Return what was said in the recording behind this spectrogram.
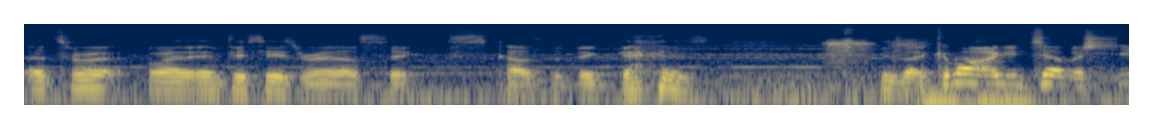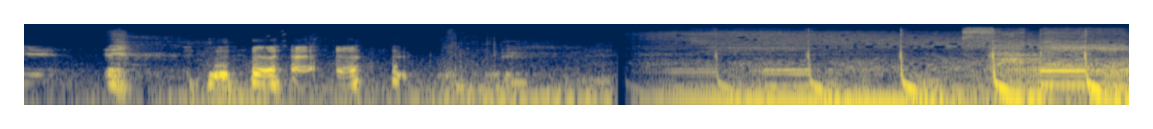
That's what one of the NPCs Rail 6 calls the big guys. He's like, come on, you tell me shit.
